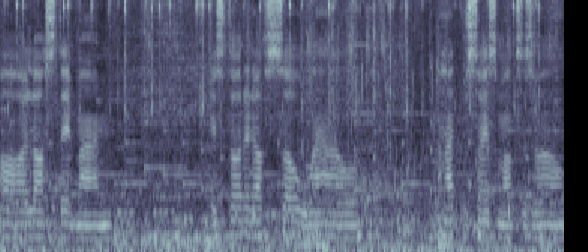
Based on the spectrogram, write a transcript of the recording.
Oh, I lost it, man. It started off so well. Had precise marks as well.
